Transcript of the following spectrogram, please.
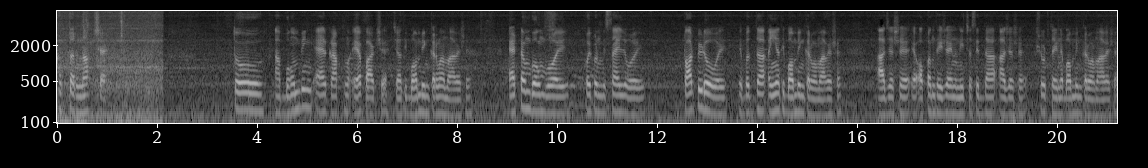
ખતરનાક છે. તો આ બોમ્બિંગ એરક્રાફ્ટનો એ પાર્ટ છે, જ્યાંથી બોમ્બિંગ કરવામાં આવે છે. એટમ બોમ્બ હોય, કોઈ પણ મિસાઇલ હોય ટોર્પિડો હોય, એ બધા અહીંયાથી બોમ્બિંગ કરવામાં આવે છે. આ જે છે એ ઓપન થઈ જાય અને નીચે સીધા આ જે છે શૂટ થઈને બોમ્બિંગ કરવામાં આવે છે.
